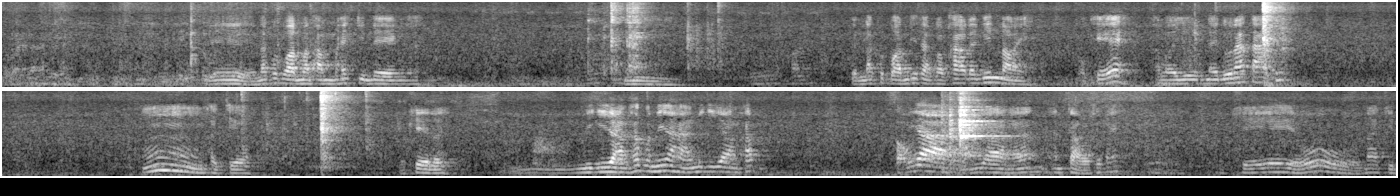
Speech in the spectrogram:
สวยแล้วนี่นักฟุตบอลมาทำให้กินเองเลยอืมเป็นนักฟุตบอลที่ทำกับข้าวได้นิดหน่อย โอเค อร่อยอยู่ในดูหน้าตาสิอืมไข่เจียว โอเคเลยอืมมีกี่อย่างครับวันนี้อาหารมีกี่อย่างครับสองอย่างสองอย่างนะอันเก่าใช่ไหมโอเคโอ้น่ากิน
